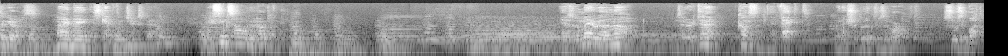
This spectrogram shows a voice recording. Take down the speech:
and girls, my name is Captain Jack Sparrow. I think some of you heard of me. As you may well know, the return constantly infect when I should look to the world through the bottle.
